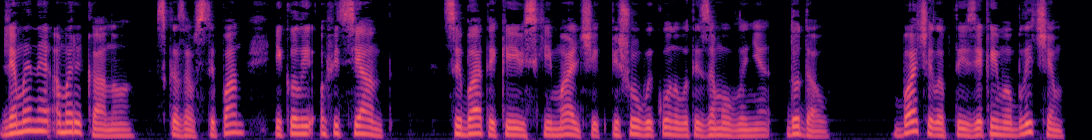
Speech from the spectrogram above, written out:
Для мене американо, сказав Степан, і коли офіціант Цибатий київський мальчик пішов виконувати замовлення, додав Бачила б ти, з яким обличчям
